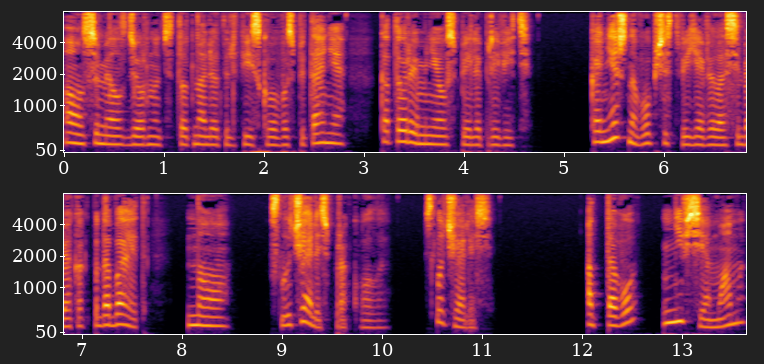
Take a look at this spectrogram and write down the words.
а он сумел сдернуть тот налет эльфийского воспитания, который мне успели привить. Конечно, в обществе я вела себя как подобает, но случались проколы. Случались. Оттого не все мамы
